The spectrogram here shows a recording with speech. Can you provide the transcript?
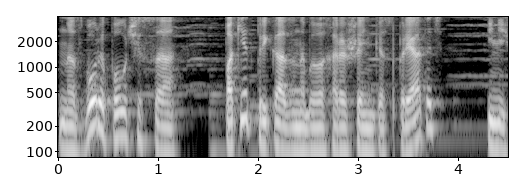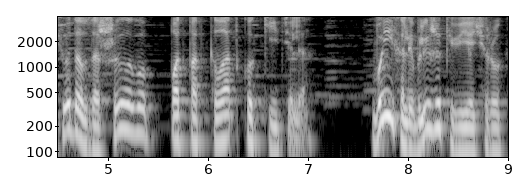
На сборы полчаса. Пакет приказано было хорошенько спрятать, и Нефедов зашил его под подкладку кителя. Выехали ближе к вечеру.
